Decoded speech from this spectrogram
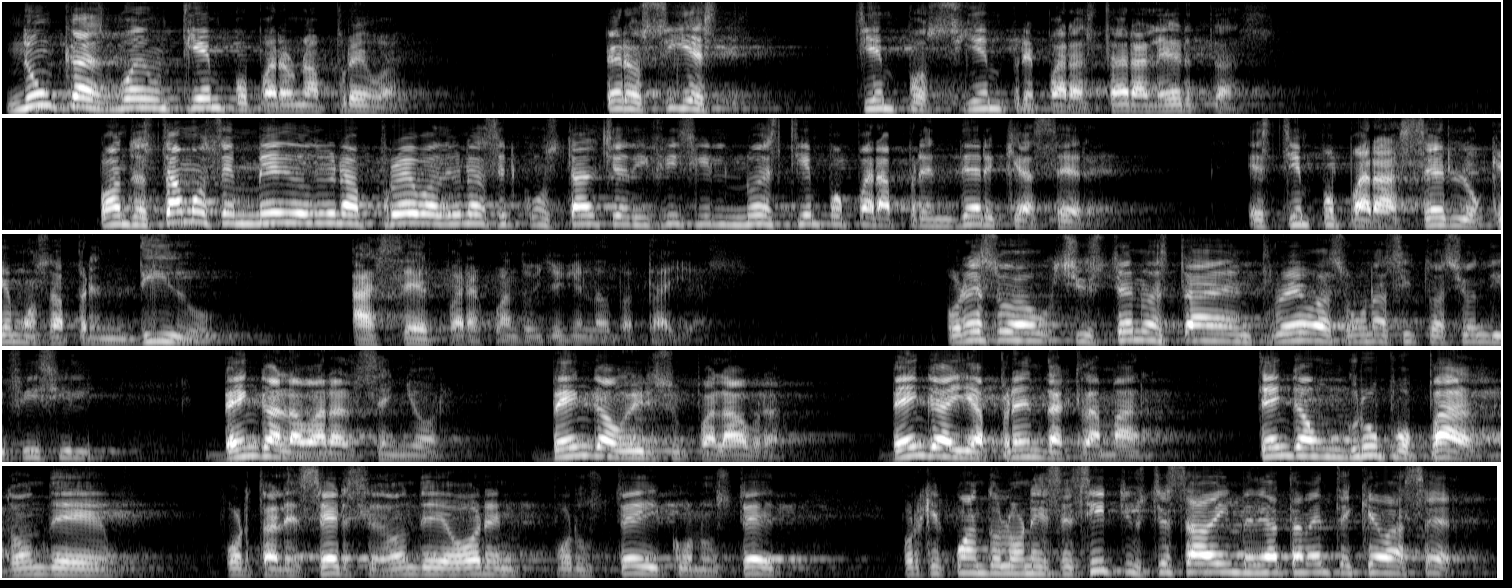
Nunca es buen tiempo para una prueba, pero sí es tiempo siempre para estar alertas. Cuando estamos en medio de una prueba, de una circunstancia difícil, no es tiempo para aprender qué hacer. Es tiempo para hacer lo que hemos aprendido a hacer para cuando lleguen las batallas. Por eso, si usted no está en pruebas o una situación difícil, venga a alabar al Señor, venga a oír su palabra, venga y aprenda a clamar. Tenga un grupo paz donde fortalecerse, donde oren por usted y con usted, porque cuando lo necesite usted sabe inmediatamente qué va a hacer.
